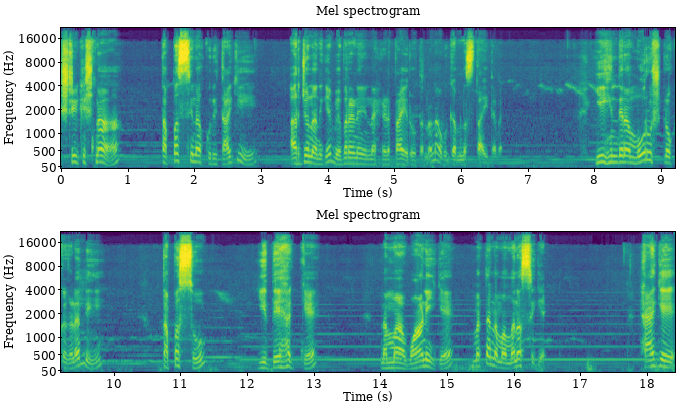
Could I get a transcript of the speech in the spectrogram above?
ಶ್ರೀಕೃಷ್ಣ ತಪಸ್ಸಿನ ಕುರಿತಾಗಿ ಅರ್ಜುನನಿಗೆ ವಿವರಣೆಯನ್ನು ಹೇಳ್ತಾ ಇರೋದನ್ನು ನಾವು ಗಮನಿಸ್ತಾ ಇದ್ದೇವೆ. ಈ ಹಿಂದಿನ ಮೂರು ಶ್ಲೋಕಗಳಲ್ಲಿ ತಪಸ್ಸು, ಈ ದೇಹಕ್ಕೆ, ನಮ್ಮ ವಾಣಿಗೆ ಮತ್ತು ನಮ್ಮ ಮನಸ್ಸಿಗೆ ಹೇಗೆ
